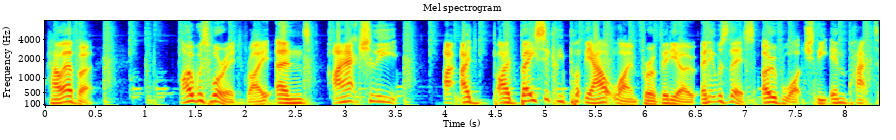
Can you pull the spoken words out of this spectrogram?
However, I was worried, right? And I actually I, I, basically put the outline for a video, and it was this Overwatch, the impact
